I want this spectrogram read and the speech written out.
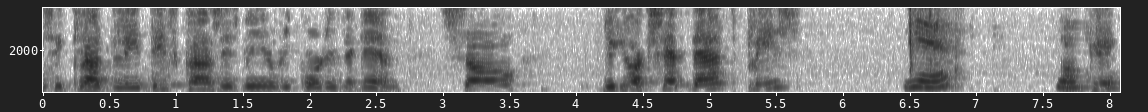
see, gladly, this class is being recorded again. So, do you accept that, please? Yes. yes. Okay,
